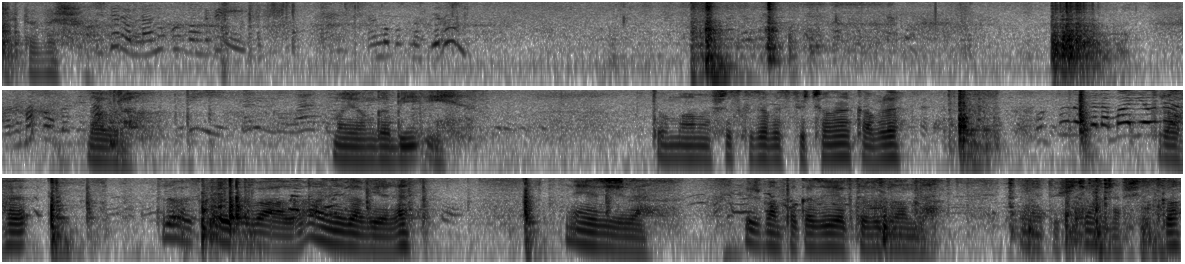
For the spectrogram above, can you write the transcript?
jak to wyszło. Dobra. Moją gabi. Tu mamy wszystko zabezpieczone, kable trochę, trochę skorygowały, ale nie za wiele. Nie jest źle. Już Wam pokazuję jak to wygląda. Ja tu ściągnę wszystko.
